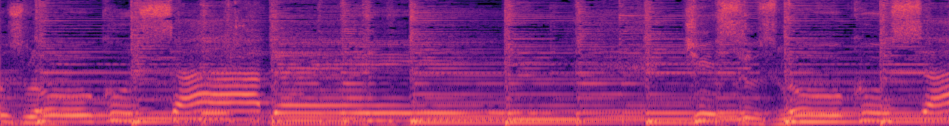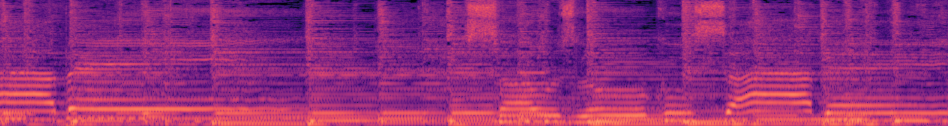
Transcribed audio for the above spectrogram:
os loucos sabem. Disso os loucos sabem. Só os loucos sabem.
